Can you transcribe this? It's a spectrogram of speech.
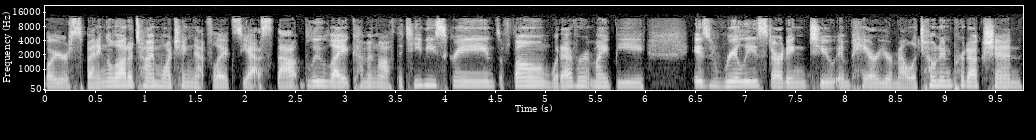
or you're spending a lot of time watching Netflix, yes, that blue light coming off the TV screens, a phone, whatever it might be, is really starting to impair your melatonin production,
